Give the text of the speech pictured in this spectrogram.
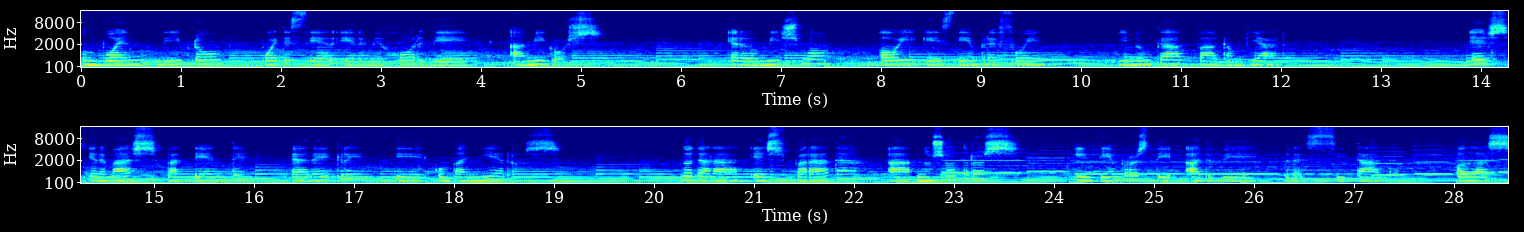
Un buen libro puede ser el mejor de amigos. Era lo mismo hoy que siempre fue y nunca va a cambiar. Es el más paciente y alegre de compañeros. No dará esperanza a nosotros en tiempos de adversidad o las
